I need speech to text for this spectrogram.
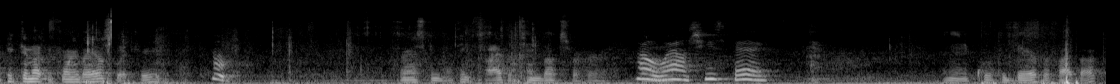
picked them up before anybody else would, too. Oh. They're asking, I think, five or ten bucks for her. Oh wow, she's big. And then a quilted bear for five bucks.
